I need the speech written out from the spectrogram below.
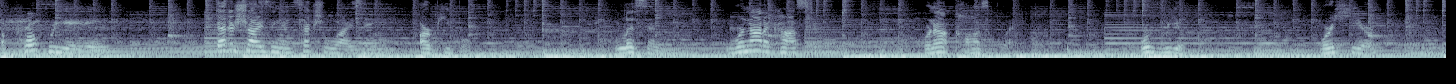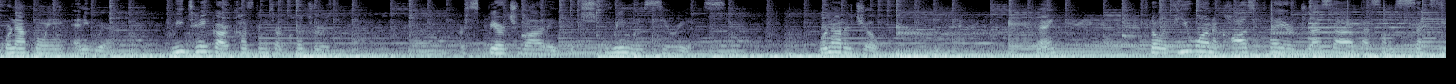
appropriating, fetishizing, and sexualizing our people. Listen, we're not a costume. We're not cosplay. We're real. We're here. We're not going anywhere. We take our customs, our cultures, our spirituality extremely serious. We're not a joke. Okay? So if you want to cosplay or dress up as some sexy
